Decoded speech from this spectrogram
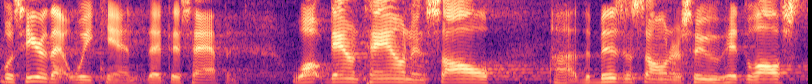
was here that weekend that this happened. Walked downtown and saw uh, the business owners who had lost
